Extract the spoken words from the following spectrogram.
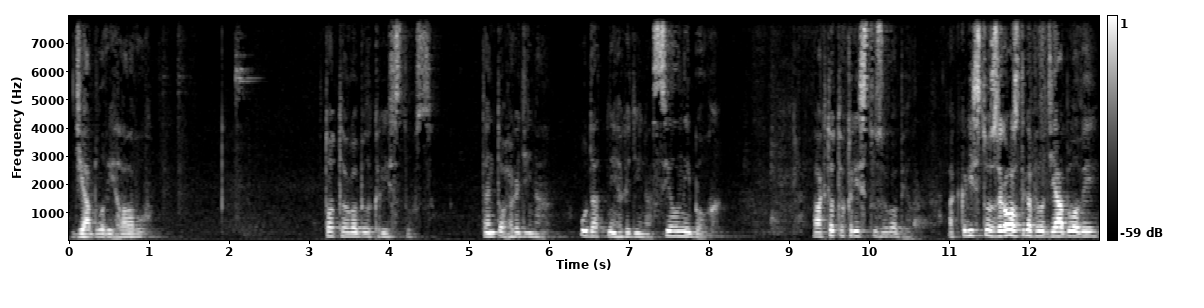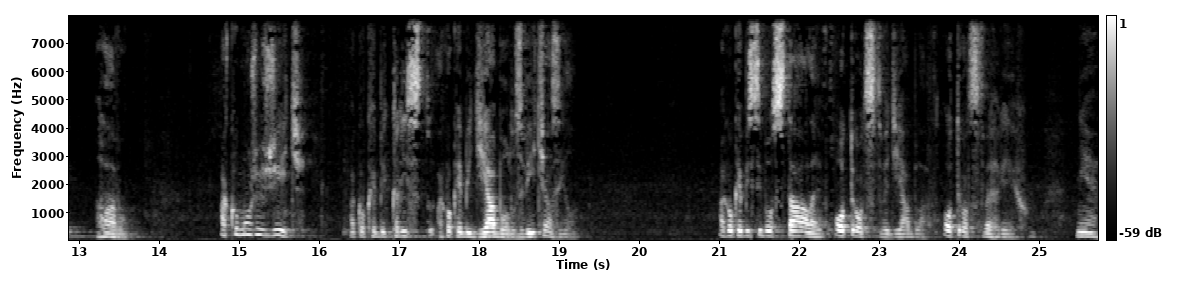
diablovi hlavu. Toto robil Kristus. Tento hrdina, udatný hrdina, silný Boh. A ak toto Kristus urobil, a Kristus rozdrvil diablovi hlavu, ako môže žiť, ako keby, Christu, ako keby diabol zvíťazil? Ako keby si bol stále v otroctve diabla, v otroctve hriechu. Nie.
